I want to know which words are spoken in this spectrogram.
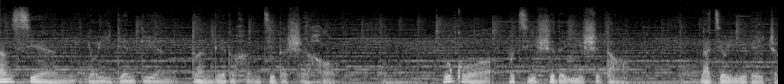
当线有一点点断裂的痕迹的时候，如果不及时的意识到，那就意味着，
